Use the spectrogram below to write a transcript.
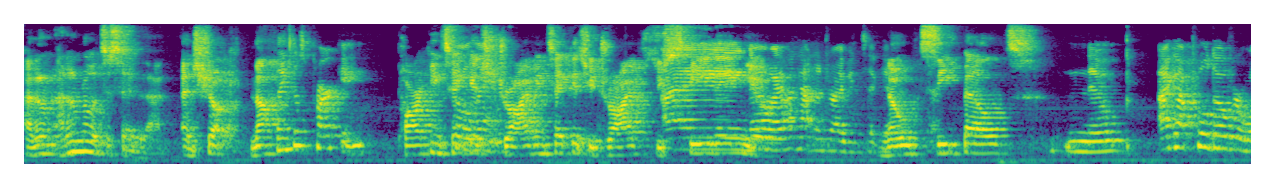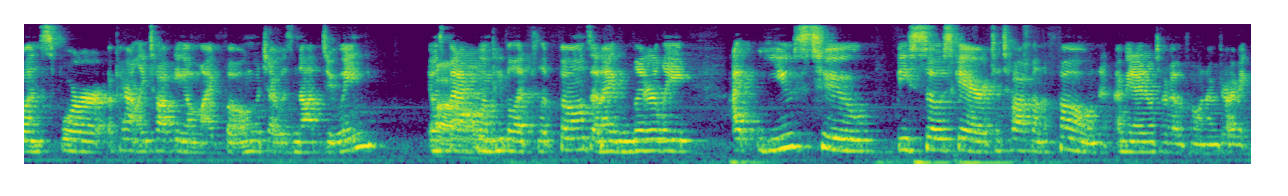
I don't. I don't know what to say to that. And Shook, nothing. Just parking. Parking tickets, lame. driving tickets. You drive. You speeding. I, you no, I haven't had a driving ticket. no seatbelts. Nope. I got pulled over once for apparently talking on my phone, which I was not doing. It was back Oh. when people had flip phones, and I literally, I used to be so scared to talk on the phone. I mean, I don't talk on the phone; I'm driving,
